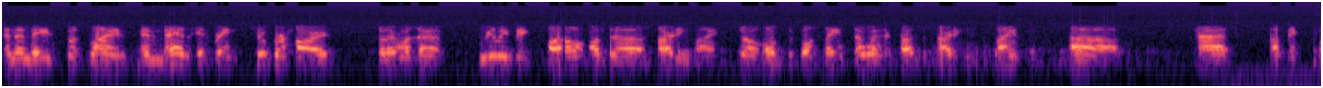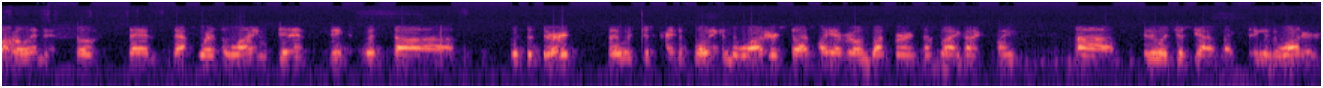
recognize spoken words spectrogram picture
and then they put lime, and then it rained super hard, so there was a really big puddle on the starting line. So both lanes that went across the starting line uh, had a big puddle in it. So then that's where the lime didn't mix with the with the dirt, but it was just kind of floating in the water. So that's why everyone got burned. That's why I got explained. Uh, 'cause it was just yeah, like sitting in the water.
